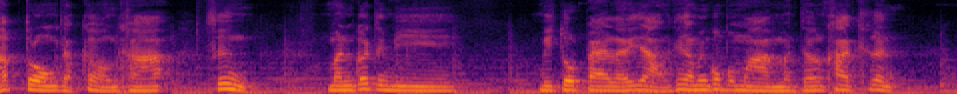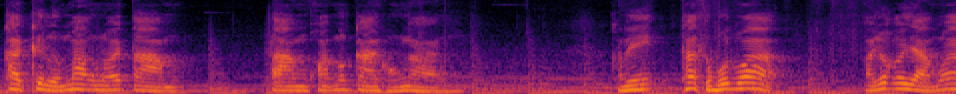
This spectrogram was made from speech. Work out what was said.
รับตรงจากเจ้าของค้า ซึ่งมันก็จะมีมีตัวแปรหลายอย่างที่ทำให้งบประมาณมันจะต้องคาดเคลื่อนคาดเคลื่อนหรือมากน้อยตามตามความต้องการของงาน คราวนี้ถ้าสมมุติว่าอายกตัวอย่างว่า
